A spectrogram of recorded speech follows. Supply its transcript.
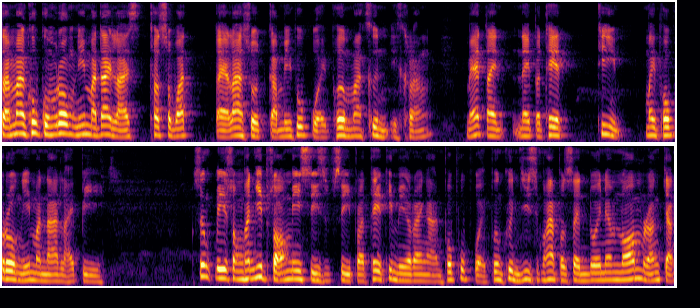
สามารถควบคุมโรคนี้มาได้หลายทศวรรษ แต่ล่าสุดกลับมีผู้ป่วยเพิ่มมากขึ้นอีกครั้ง แม้แต่ในประเทศที่ไม่พบโรคนี้มานานหลายปี ซึ่งปี 2022 มี 44 ประเทศที่มีรายงานพบผู้ป่วยเพิ่มขึ้น 25%โดยแนวโน้มหลังจาก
